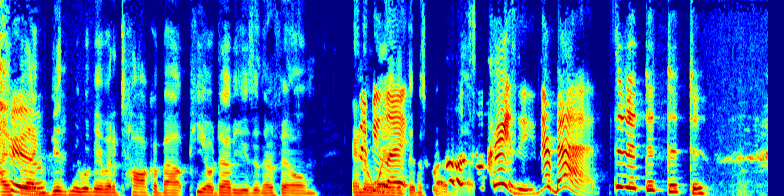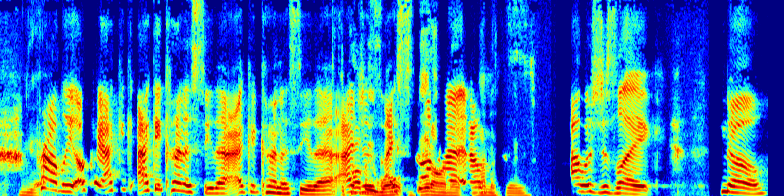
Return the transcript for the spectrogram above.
I feel like Disney would be able to talk about POWs in their film in They'd a be way like, that they describe Oh, that. so crazy. They're bad. Du-du-du-du-du. Yeah. Probably okay. I could I could kind of see that. I could kind of see that. I just I saw that it, and I was, I was just like, no,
